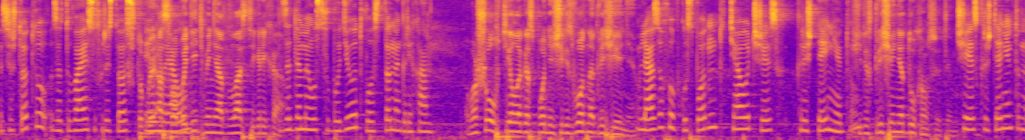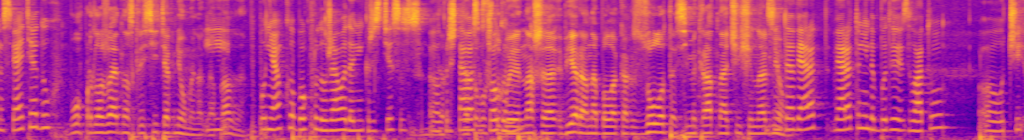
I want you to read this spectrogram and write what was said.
защото за това Исус Христос Чтобы е умрял, освободить меня от власти греха. за да ме освободи от властта на греха. Вошел в тело Господне через водное крещение. Влязох в Господното тяло чрез крещението, Через крещение Духом Святым. чрез крещението на Святия Дух Бог продолжает нас крестить огнем иногда, и правда? понякога Бог продължава да ни крести с, Для, крещава для того, с чтобы огън. наша вера, она была как золото, семикратно очищено За огнем. да вярат, вярата ни да бъде злато, очи,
